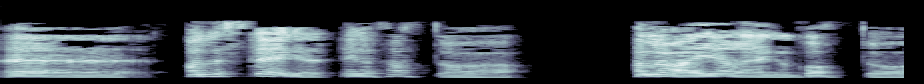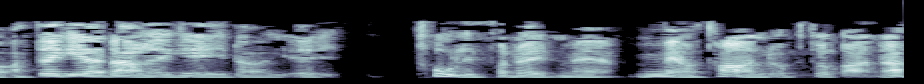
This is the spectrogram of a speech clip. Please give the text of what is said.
eh, alle steg jeg har tatt, og alle veier jeg har gått, og at jeg er der jeg er i dag. Jeg er utrolig fornøyd med, med å ta en doktorgrad, da.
